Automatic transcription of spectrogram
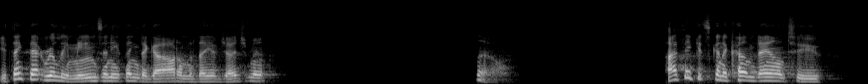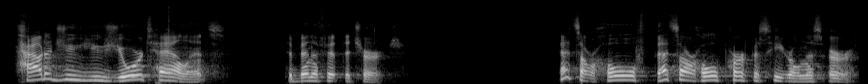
You think that really means anything to God on the day of judgment? No. I think it's going to come down to how did you use your talents to benefit the church? That's our whole, that's our whole purpose here on this earth.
